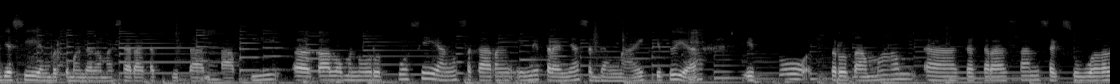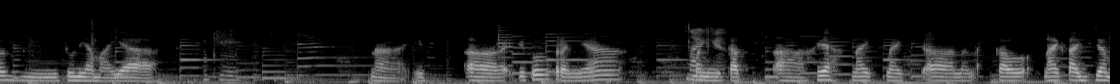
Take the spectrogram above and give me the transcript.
aja sih yang berkembang dalam masyarakat kita hmm. tapi uh, kalau menurutku sih yang sekarang ini trennya sedang naik gitu ya hmm. itu terutama uh, kekerasan seksual di dunia maya. Oke. Okay. Nah it, uh, itu trennya naik ya? meningkat ya? Uh, ya naik naik uh, kalau naik tajam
